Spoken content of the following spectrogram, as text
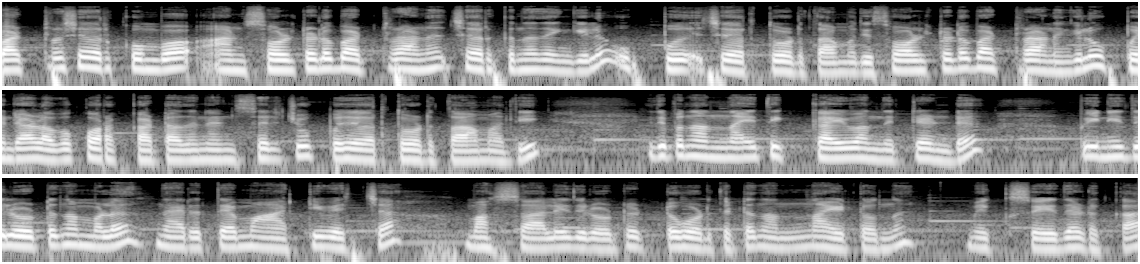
ബട്ടർ ചേർക്കുമ്പോൾ അൺസോൾട്ടഡ് ബട്ടറാണ് ചേർക്കുന്നതെങ്കിൽ ഉപ്പ് ചേർത്ത് കൊടുത്താൽ മതി. സോൾട്ടഡ് ബട്ടറാണെങ്കിൽ ഉപ്പിന്റെ അളവ് കുറക്കാട്ടോ. അതിനനുസരിച്ച് ഉപ്പ് ചേർത്ത് കൊടുത്താൽ മതി. ഇതിപ്പോൾ നന്നായി തിക്കായി വന്നിട്ടുണ്ട്. പിന്നെ ഇതിലോട്ട് നമ്മൾ നേരത്തെ മാറ്റി വെച്ച മസാല ഇതിലോട്ട് ഇട്ട് കൊടുത്തിട്ട് നന്നായിട്ടൊന്ന് മിക്സ് ചെയ്തെടുക്കുക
